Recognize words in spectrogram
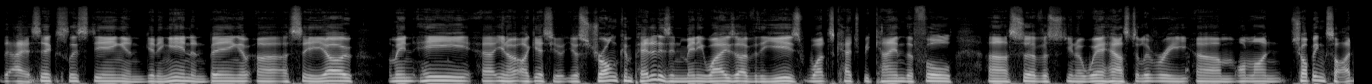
the ASX listing and getting in and being a, a CEO. I mean, he, uh, you know, I guess you're, you're strong competitors in many ways over the years. Once Catch became the full uh, service, you know, warehouse delivery um, online shopping site,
